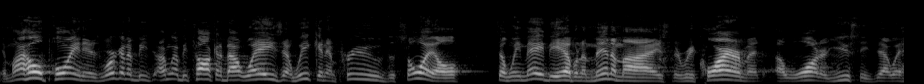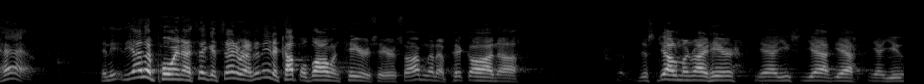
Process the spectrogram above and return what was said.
And my whole point is we're going to be, I'm going to be talking about ways that we can improve the soil so we may be able to minimize the requirement of water usage that we have. And the, the other point I think it's interesting, I need a couple volunteers here, so I'm going to pick on uh, this gentleman right here. Yeah, you, yeah, yeah, yeah, you.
